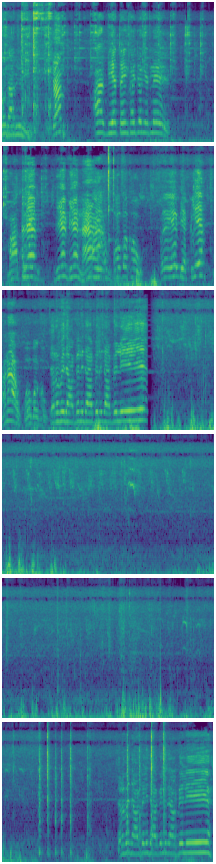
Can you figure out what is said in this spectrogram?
હું દાબેલી. કેમ? આ બે ત્રણ ખાઈ જો કે એટલે? બે બે ના. ઊભો ઊભો અરે એ બેકલે. ના ના ઊભો ચલો ભાઈ દાબેલી દાબેલી દાબેલી. ચલો ભાઈ દાબેલી દાબેલી દાબેલી.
